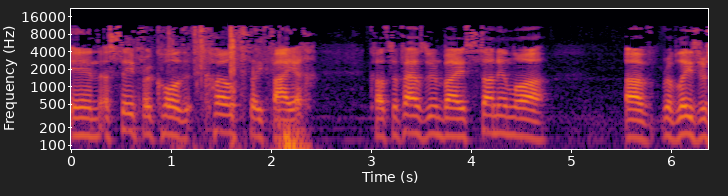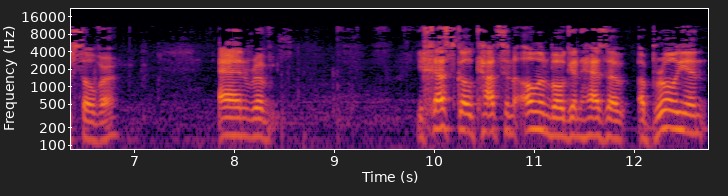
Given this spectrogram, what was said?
in a sefer called Kol Seifayach. Kol Seifayach written by a son-in-law of Rav Lazer Silver. And Rav Yecheskel Katzenellenbogen has a, a brilliant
